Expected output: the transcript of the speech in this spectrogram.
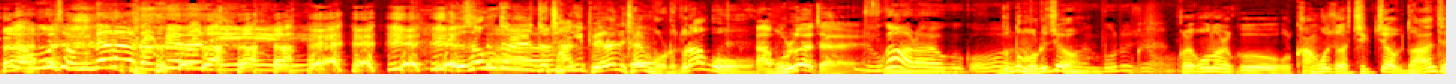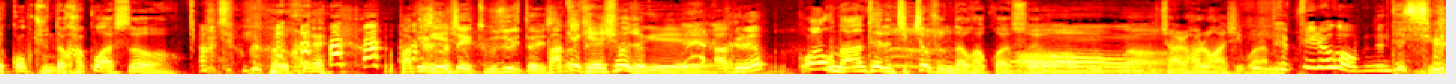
너무 적나라하다 표현이. 여성들도 자기 배란을 잘 모르더라고. 아 몰라요 잘. 누가 알아요 그거? 너도 모르죠? 어, 모르죠. 그래 오늘 그 광고주가 직접 너한테 꼭 준다 고 갖고 왔어. 아 정말. 그래 밖에 계시 갑자기 두 줄이 떠 있어. 밖에 계셔 저기. 아, 그래요? 꼭 나한테는 직접 준다고 갖고 왔어요. 어, 그렇구나. 잘 활용하시기 바랍니다. 별 필요가 없는데 지금.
